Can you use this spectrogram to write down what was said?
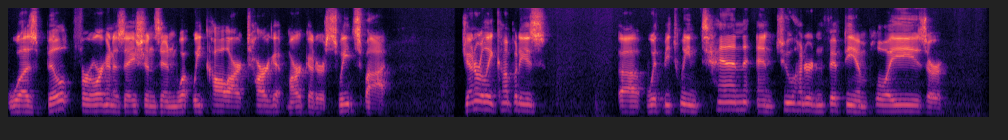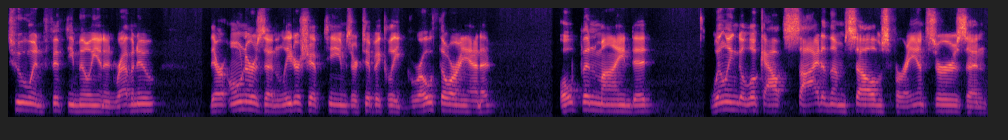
was built for organizations in what we call our target market or sweet spot. Generally, companies uh, with between 10 and 250 employees or 2 and 50 million in revenue. Their owners and leadership teams are typically growth oriented, open minded, willing to look outside of themselves for answers and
